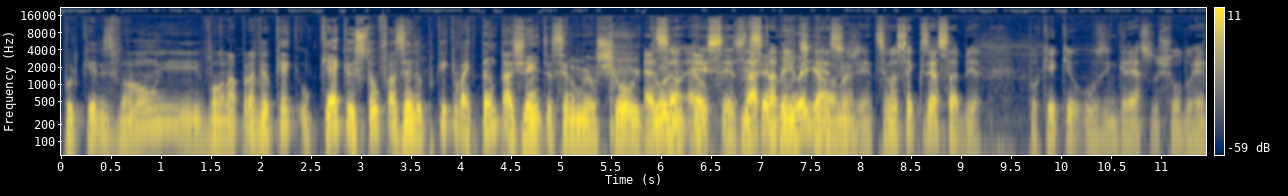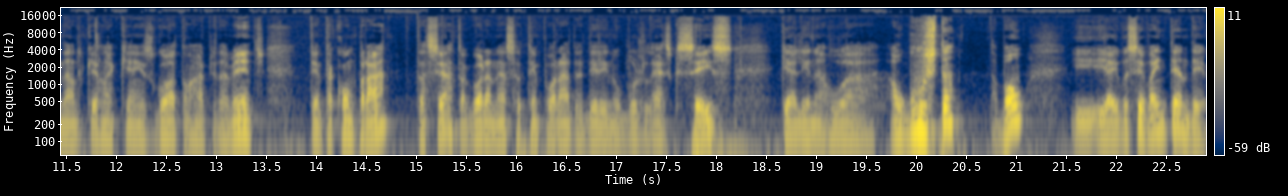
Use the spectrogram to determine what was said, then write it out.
porque eles vão e vão lá para ver o que, é, o que é que eu estou fazendo, por que, que vai tanta gente assim no meu show e Essa, tudo. Então, é exatamente isso é bem legal, isso, né? gente. Se você quiser saber por que, que os ingressos do show do Reinaldo Kerlaken esgotam rapidamente, tenta comprar, tá certo? Agora nessa temporada dele no Burlesque 6, que é ali na rua Augusta, tá bom? E, e aí você vai entender,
